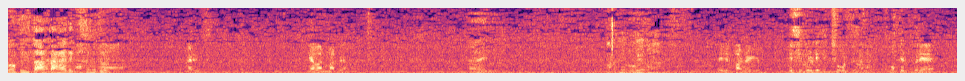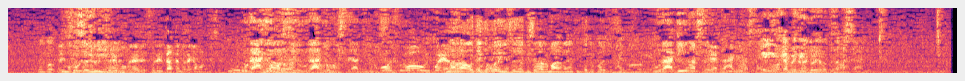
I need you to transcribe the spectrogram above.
ও কিছু তা- তাকায় দেখতেছে শুধু? মেরে দিছে। এবার মারবে আবার। এই, যে হয়ে গেল। এই সিকিউরিটি কিচ্ছু করতেছে না। ওকে ধরে হ্যাঁ। ওরে আগেই মারছে,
